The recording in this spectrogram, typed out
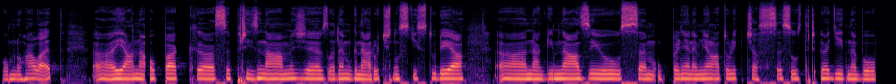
po mnoha let. Já naopak se přiznám, že vzhledem k náročnosti studia na gymnáziu jsem úplně neměla tolik času čas se soustředit nebo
